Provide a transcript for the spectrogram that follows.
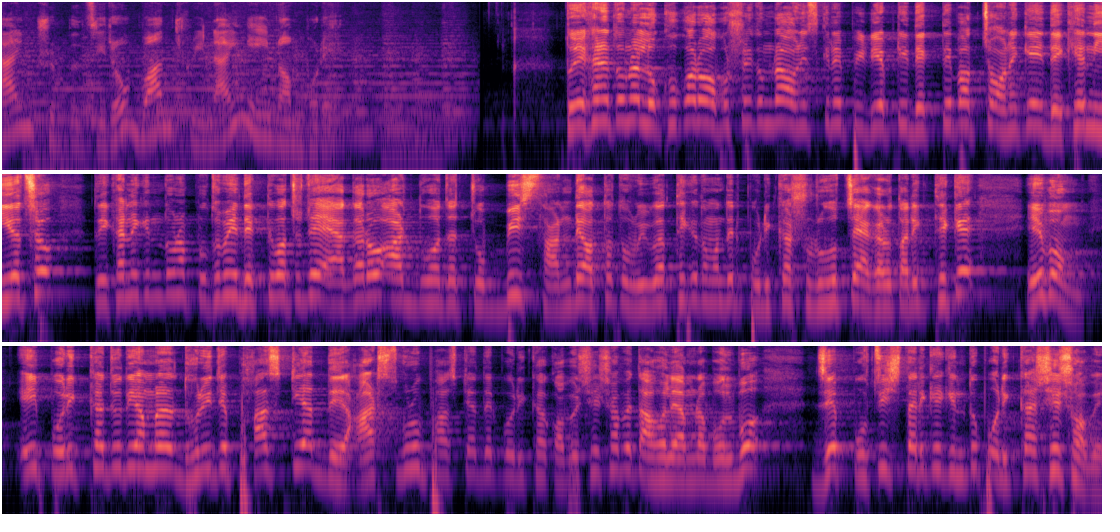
nine triple zero one three nine এই নম্বরে। তো এখানে তোমরা লক্ষ্য করো, অবশ্যই তোমরা অনস্ক্রিনে পিডিএফটি দেখতে পাচ্ছ, অনেকেই দেখে নিয়েছো। তো এখানে কিন্তু তোমরা প্রথমেই দেখতে পাচ্ছ যে এগারো আট দু সানডে অর্থাৎ রবিবার থেকে তোমাদের পরীক্ষা শুরু হচ্ছে এগারো তারিখ থেকে। এবং এই পরীক্ষা যদি আমরা ধরি যে ফার্স্ট ইয়ারদের আর্টস গ্রুপ ফার্স্ট ইয়ারদের পরীক্ষা কবে শেষ হবে, তাহলে আমরা বলব যে পঁচিশ তারিখে কিন্তু পরীক্ষা শেষ হবে।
